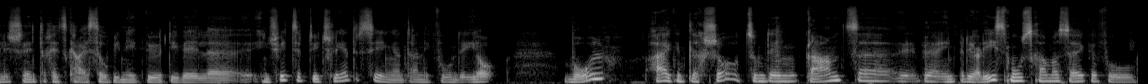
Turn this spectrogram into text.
letztendlich hat es geheißen, ob ich nicht würde wollen, äh, in Schweizerdeutsch Lieder singen. Und dann habe ich gefunden, ja, wohl, eigentlich schon, zum dem ganzen eben Imperialismus, kann man sagen, von,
